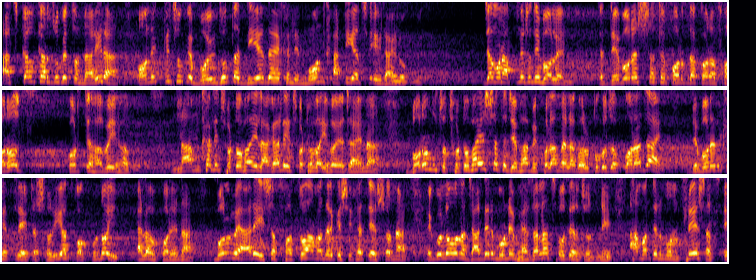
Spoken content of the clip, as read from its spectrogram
আজকালকার যুগে তো নারীরা অনেক কিছুকে বৈধতা দিয়ে দেয়, খালি মন খাটিয়াছে এই ডায়লগ যেমন আপনি যদি বলেন যে দেবরের সাথে পর্দা করা ফরজ করতে হবেই হবে। নাম খালি ছোট ভাই লাগালেই ছোট ভাই হয়ে যায় না। বরঞ্চ ছোট ভাইয়ের সাথে যেভাবে খোলামেলা গল্পগুজব করা যায়, দেবরের ক্ষেত্রে এটা শরীয়ত কখনোই অ্যালাউ করে না। বলবে, আরে এইসব ফতোয়া আমাদেরকে শেখাতে এসো না। এগুলো হলো যাদের মনে ভেজাল আছে ওদের জন্যে। আমাদের মন ফ্রেশ আছে,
